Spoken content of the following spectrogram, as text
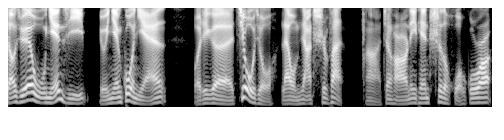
小学五年级有一年过年，我这个舅舅来我们家吃饭啊，正好那天吃的火锅，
